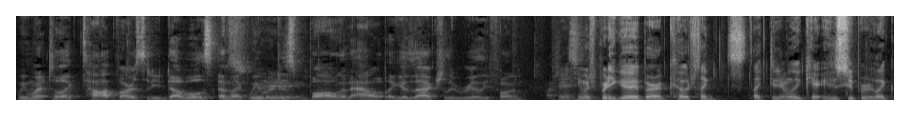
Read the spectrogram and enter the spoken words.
we went to like top varsity doubles, and like we were just balling out. Like it was actually really fun. Our tennis team was pretty good, but our coach like like didn't really care. He was super like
